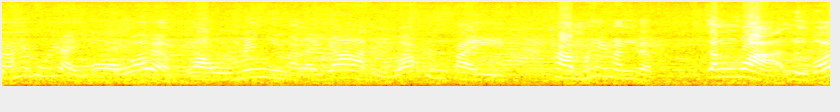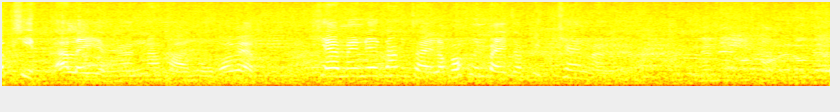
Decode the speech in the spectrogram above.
จะให้ผู้ใหญ่มองว่าแบบเราไม่มีมารยาทหรือว่าขึ้นไปทำให้มันแบบจังหวะหรือว่าผิดอะไรอย่างนั้นนะคะหนูก็แบบ แค่ไม่ได้ตั้งใจแล้วก็ขึ้นไปจะผิดแค่นั้น แม่ๆก็สอนให้เราเนี่ย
